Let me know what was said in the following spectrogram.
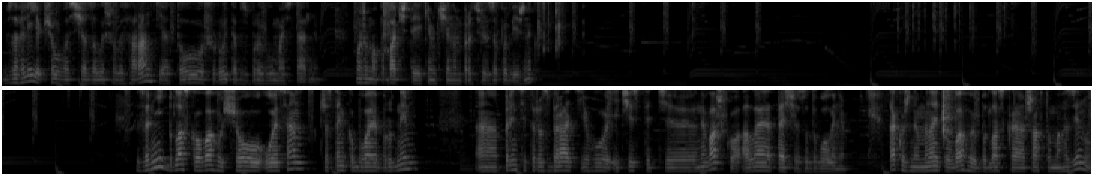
Взагалі, якщо у вас ще залишилась гарантія, то шуруйте в збройову майстерню. Можемо побачити, яким чином працює запобіжник. Зверніть, будь ласка, увагу, що УСМ частенько буває брудним. Е, В принципі, розбирати його і чистити не важко, але теж ще задоволення. Також не оминайте увагою, будь ласка, шахту магазину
